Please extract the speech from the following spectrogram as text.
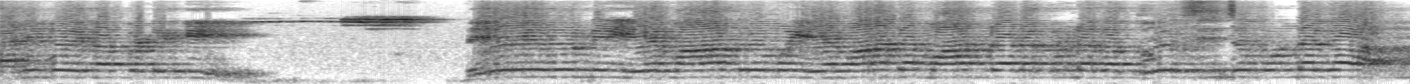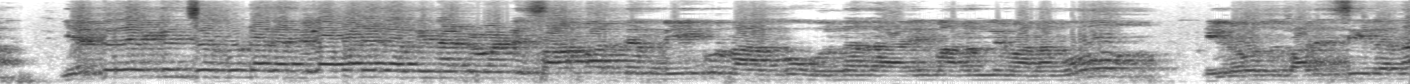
చనిపోయినప్పటికీ దేవుణ్ణి ఏ మాత్రము ఏ మాట మాట్లాడకుండా దోషించకుండా వ్యతిరేకించకుండా నిలబడగలిగినటువంటి సామర్థ్యం నీకు నాకు ఉన్నదా అని మనల్ని మనము ఈరోజు పరిశీలన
